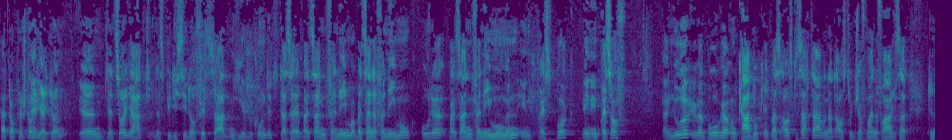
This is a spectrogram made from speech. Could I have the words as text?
Herr Dr. Herr Stolling. Direktor, äh, der Zeuge hat, das bitte ich Sie doch festzuhalten, hier bekundet, dass er bei, Vernehm bei seiner Vernehmung oder bei seinen Vernehmungen in Pressburg, in, in Pressow äh, nur über Boger und Karduk etwas ausgesagt habe und hat ausdrücklich auf meine Frage gesagt, den,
